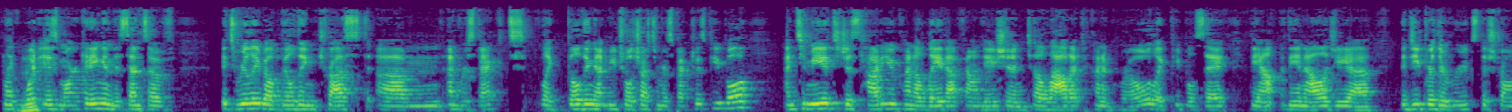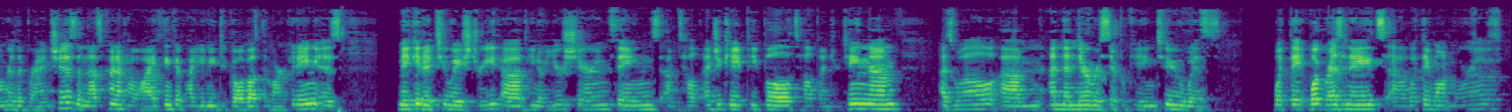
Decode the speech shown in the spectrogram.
Like, mm-hmm. what is marketing in the sense of it's really about building trust um, and respect, like building that mutual trust and respect with people. And to me, it's just how do you kind of lay that foundation to allow that to kind of grow? Like people say, the the analogy, uh, the deeper the roots, the stronger the branches, and that's kind of how I think of how you need to go about the marketing is make it a two-way street of you know you're sharing things um, to help educate people to help entertain them as well. Um, and then they're reciprocating too with what they what resonates uh, what they want more of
